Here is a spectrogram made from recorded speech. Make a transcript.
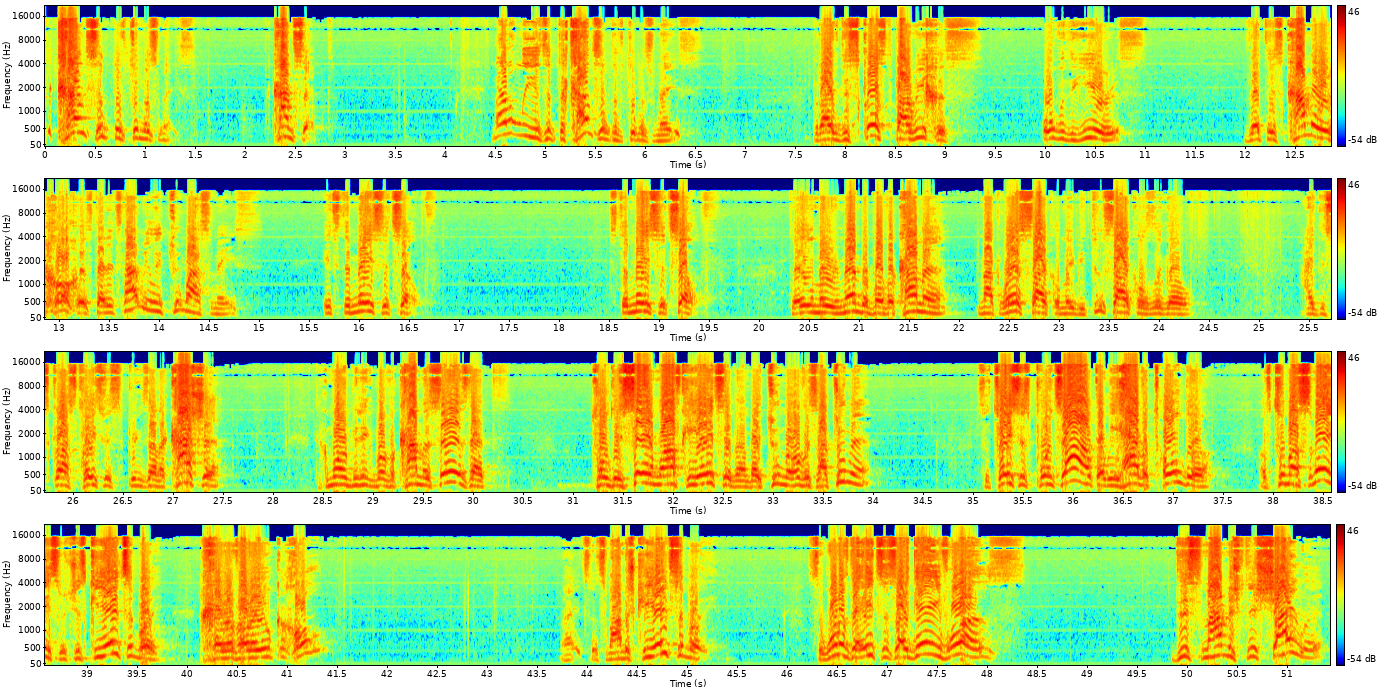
the concept of tumas mace, the concept. Not only is it the concept of Tumas Mace, but I've discussed Parichas over the years that there's Kamoy Chochas, that it's not really Tumas Mace, it's the mace itself. It's the mace itself. So you may remember Bava Kama, not last cycle, maybe two cycles ago, I discussed, Toysus brings on a kasha. The Gemara Bava Kama says that told Yisayim Lafki Yetzim, and by Tumah over Satumah, so Tosis points out that we have a tolda of Tumas Meis, which is Kiyetzaboy. Cherev Harayu Kachol. Right? So it's Mamish Kiyetzaboy. So one of the eitzes I gave was this Mamish, this Shaila,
